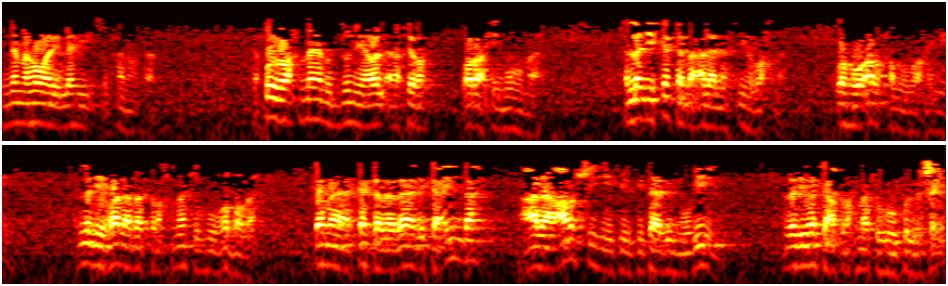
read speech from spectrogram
إنما هو لله سبحانه وتعالى. يقول رحمن الدنيا والآخرة ورحيمهما. الذي كتب على نفسه الرحمة وهو أرحم الراحمين. الذي غلبت رحمته غضبه كما كتب ذلك عنده على عرشه في الكتاب المبين. الذي وسعت رحمته كل شيء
